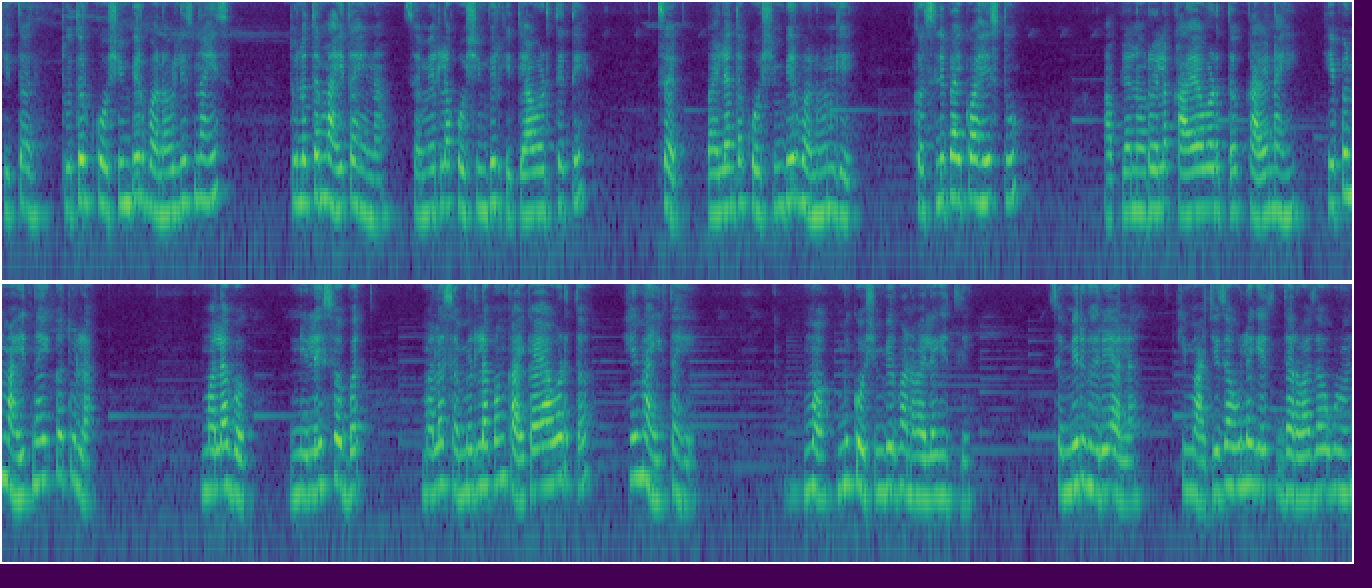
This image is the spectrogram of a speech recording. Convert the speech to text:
शीतल तू तर कोशिंबीर बनवलीच नाहीस. तुला तर माहीत आहे ना समीरला कोशिंबीर किती आवडते ते? चल पहिल्यांदा कोशिंबीर बनवून घे. कसली बायको आहेस तू? आपल्या नवऱ्याला काय आवडतं काय नाही हे पण माहीत नाही का तुला? मला बघ निलेशसोबत मला समीरला पण काय काय आवडतं हे माहीत आहे. मग मी कोशिंबीर बनवायला घेतली. समीर घरी आला की माझी जाऊ लगेच दरवाजा उघडून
